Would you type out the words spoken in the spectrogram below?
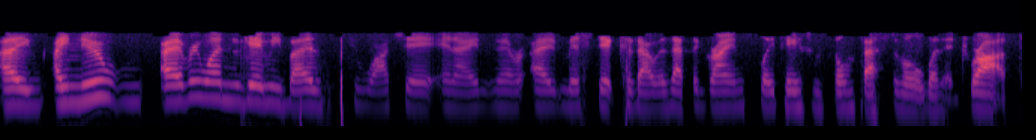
I I knew everyone gave me buzz to watch it, and I never I missed it because I was at the Grind Exploitation Film Festival when it dropped.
